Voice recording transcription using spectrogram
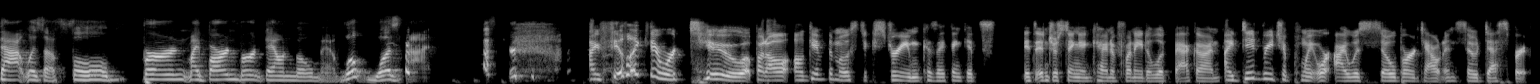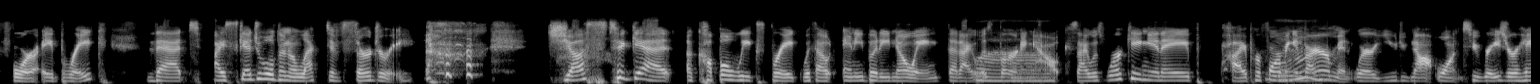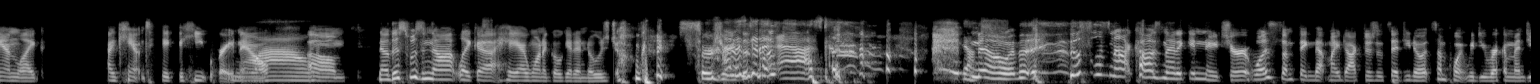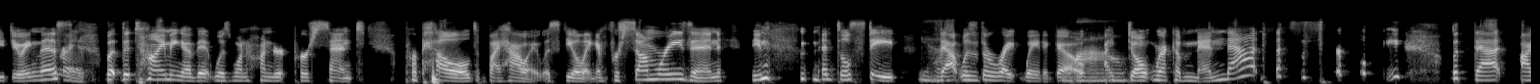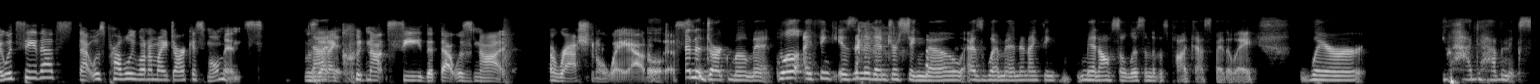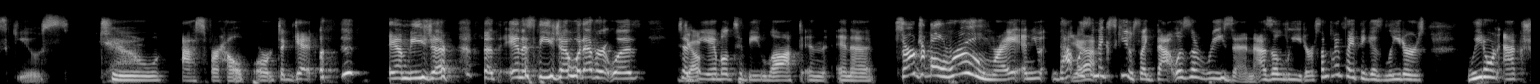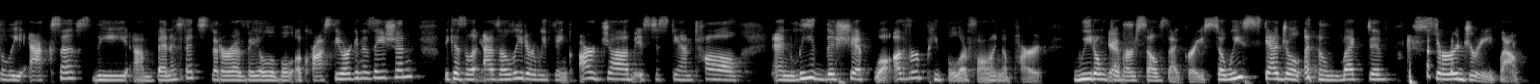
that was a full burn, my barn burnt down moment. What was that? I feel like there were two, but I'll I'll give the most extreme because I think it's it's interesting and kind of funny to look back on. I did reach a point where I was so burnt out and so desperate for a break that I scheduled an elective surgery just to get a couple weeks break without anybody knowing that I was wow. burning out because I was working in a high performing yeah. environment where you do not want to raise your hand like I can't take the heat right now. Wow. Um, now this was not like a hey, I want to go get a nose job surgery. I was going to ask. yeah. No, this was not cosmetic in nature. It was something that my doctors had said, you know, at some point we do recommend you doing this. Right. But the timing of it was 100% propelled by how I was feeling. And for some reason, in mental state, yeah. that was the right way to go. Wow. I don't recommend that necessarily, but that I would say that's that was probably one of my darkest moments was that, that I could not see that that was not a rational way out of oh, this. And a dark moment. Well, I think, isn't it interesting though, as women, and I think men also listen to this podcast, by the way, where you had to have an excuse to yeah. ask for help or to get amnesia, anesthesia, whatever it was, to yep. be able to be locked in in a surgical room, right? And you that yeah. was an excuse. Like that was a reason as a leader. Sometimes I think as leaders, we don't actually access the um, benefits that are available across the organization because yeah. as a leader, we think our job is to stand tall and lead the ship while other people are falling apart. We don't yes. give ourselves that grace. So we schedule an elective surgery. Wow.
